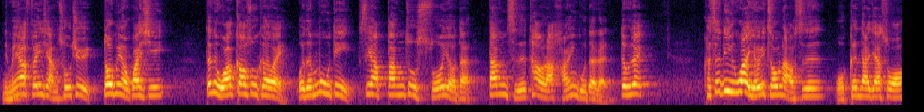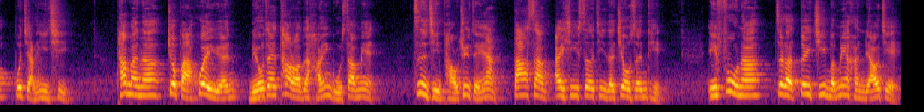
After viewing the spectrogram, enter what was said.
你们要分享出去都没有关系。但是我要告诉各位，我的目的是要帮助所有的当时套牢航运股的人，对不对？可是另外有一种老师，我跟大家说不讲义气，他们呢就把会员留在套牢的航运股上面，自己跑去怎样搭上 IC 设计的救生艇，一副呢这个对基本面很了解。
